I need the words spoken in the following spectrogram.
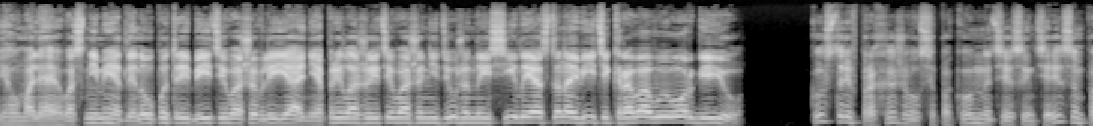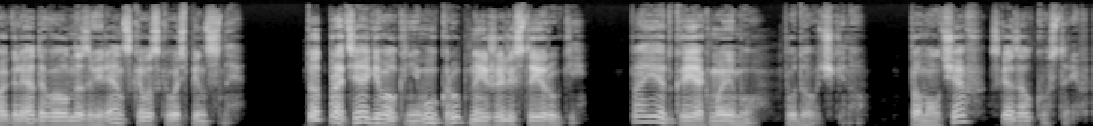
Я умоляю вас немедленно употребите ваше влияние, приложите ваши недюжинные силы и остановите кровавую оргию!» Костарев прохаживался по комнате, с интересом поглядывал на Зверянского сквозь пенсне. Тот протягивал к нему крупные жилистые руки. «Поеду-ка я к моему Пудовочкину». Помолчав, сказал Костарев.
